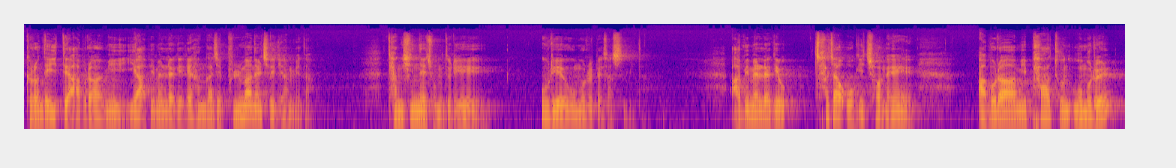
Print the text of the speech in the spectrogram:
그런데 이때 아브라함이 이 아비멜렉에게 한 가지 불만을 제기합니다. 당신네 종들이 우리의 우물을 뺏었습니다. 아비멜렉이 찾아오기 전에 아브라함이 파둔 우물을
